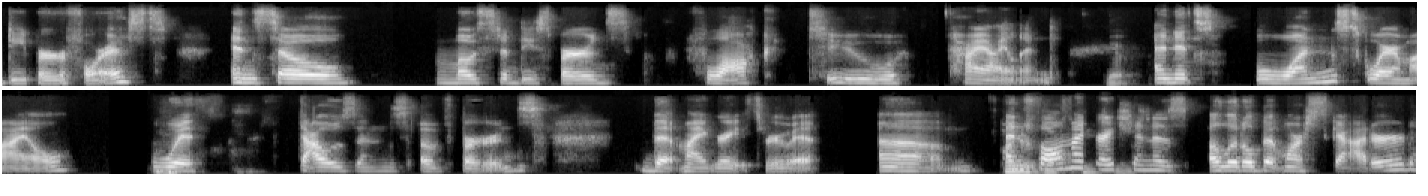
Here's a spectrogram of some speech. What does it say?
deeper forests. And so most of these birds flock to High Island. Yep. And it's one square mile with thousands of birds that migrate through it. Um, and fall migration is a little bit more scattered.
